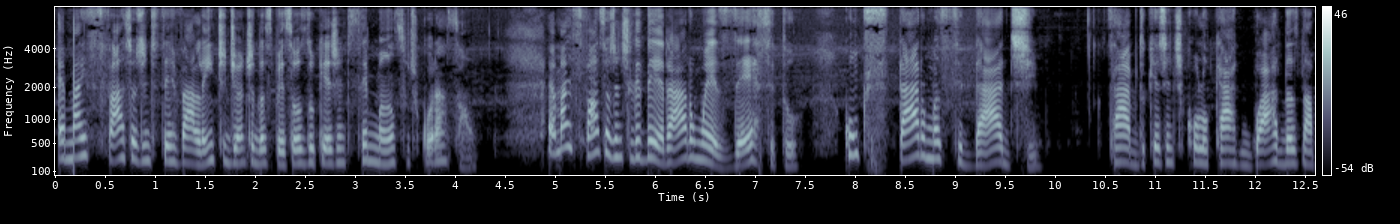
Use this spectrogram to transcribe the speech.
É mais fácil a gente ser valente diante das pessoas do que a gente ser manso de coração. É mais fácil a gente liderar um exército conquistar uma cidade, sabe, do que a gente colocar guardas na,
